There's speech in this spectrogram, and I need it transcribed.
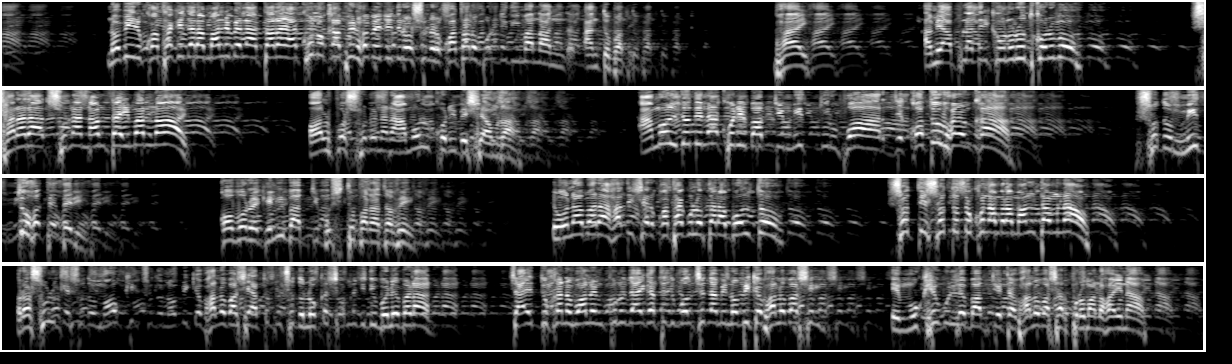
নবীর কথাকে যারা মানবে না, তারা এখনও কাফির হবে যদি রসুলের কথার উপর যদি ইমান আন- আনতে পারে। ভাই, আমি আপনাদেরকে অনুরোধ করব সারা রাত শোনার নামটা ইমান নয়। অল্প শোনেন আর আমল করি বেশি আমরা। আমল যদি না করি বাপজি মৃত্যুর পর যে কত ভয়ঙ্কর। শুধু মৃত্যু হতে দেরি। কবরে গেলি বাপজি বুঝতে পারা যাবে। ওলামারা হাদিসের কথাগুলো তারা বলতো। সত্যি সত্য তখন আমরা মানতাম না। রসুলকে শুধু মৌখিক, শুধু নবীকে ভালোবাসে, এতটুকু শুধু লোকের সামনে যদি বলে বেড়ান। চায়ের দোকানে বলেন, কোন জায়গা থেকে বলছেন আমি নবীকে ভালোবাসি? এ মুখে বললে, বাপ এটা ভালোবাসার প্রমাণ হয় না।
